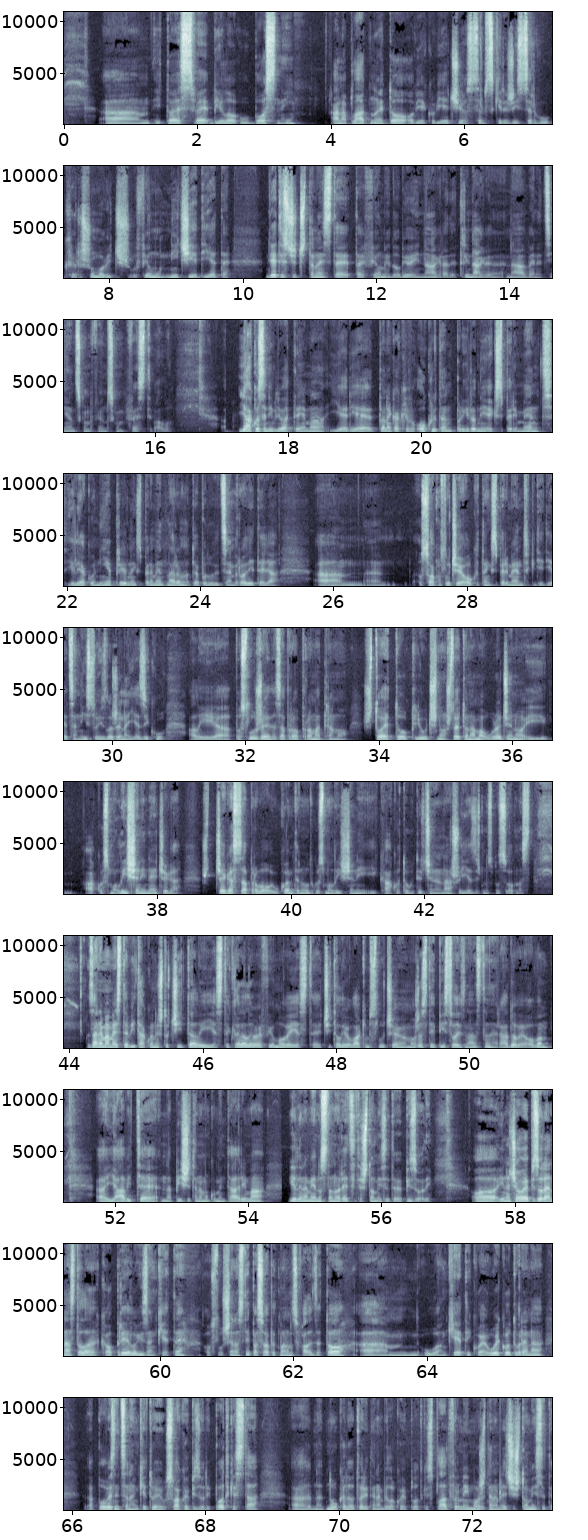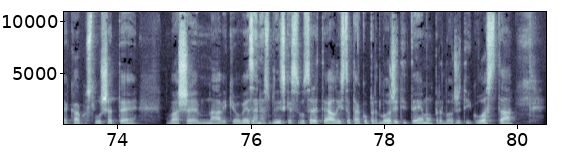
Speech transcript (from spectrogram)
Um, I to je sve bilo u Bosni, a na platnu je to ovjekovječio srpski režiser Vuk Ršumović u filmu Ničije dijete. 2014. taj film je dobio i nagrade, tri nagrade na Venecijanskom filmskom festivalu. Jako zanimljiva tema jer je to nekakav okrutan prirodni eksperiment ili ako nije prirodni eksperiment, naravno to je pod utjecajem roditelja, um, u svakom slučaju okutan eksperiment gdje djeca nisu izložena jeziku, ali poslužuje da zapravo promatramo što je to ključno, što je to nama urođeno i ako smo lišeni nečega, čega zapravo, u kojem trenutku smo lišeni i kako to utječe na našu jezičnu sposobnost. Zanima me jeste vi tako nešto čitali, jeste gledali ove filmove, jeste čitali o ovakvim slučajevima, možda ste i pisali znanstvene radove o ovom. Javite, napišite nam u komentarima ili nam jednostavno recite što mislite o epizodi inače, ova epizoda je nastala kao prijedlog iz ankete o slušanosti, pa se opet moramo zahvaliti za to. u anketi koja je uvijek otvorena, poveznica na anketu je u svakoj epizodi podcasta. na dnu, kada otvorite na bilo kojoj podcast platformi, možete nam reći što mislite, kako slušate, vaše navike uvezane uz bliske susrete, ali isto tako predložiti temu, predložiti gosta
